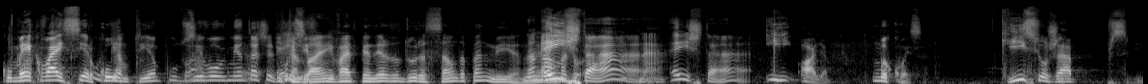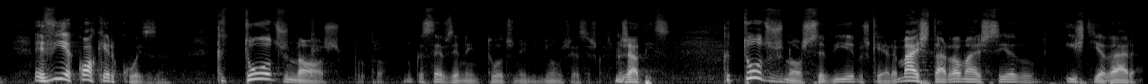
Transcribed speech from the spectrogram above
Como é que vai ser o com tempo. o tempo o desenvolvimento claro. destas E também vai depender da duração da pandemia. Não, é? não, aí está. Não. Aí está. E olha, uma coisa que isso eu já percebi. Havia qualquer coisa que todos nós, pronto, nunca se deve dizer nem todos, nem nenhum, essas coisas, mas já disse, que todos nós sabíamos que era mais tarde ou mais cedo isto ia dar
